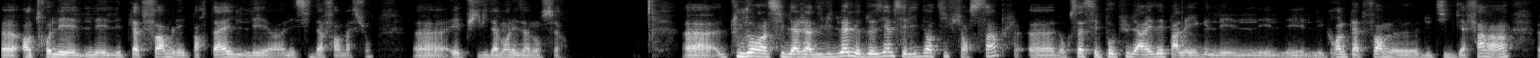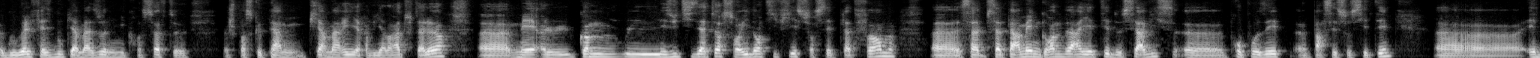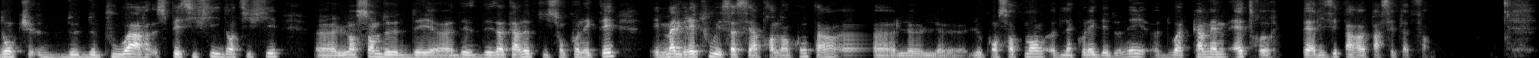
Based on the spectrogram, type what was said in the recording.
entre les, plateformes, les portails, les sites d'information et puis évidemment les annonceurs. Euh, toujours dans le ciblage individuel. Le deuxième, c'est l'identifiant simple. Euh, donc ça, c'est popularisé par les, grandes plateformes euh, du type GAFA, hein. Google, Facebook, Amazon et Microsoft. je pense que Pierre-Marie reviendra tout à l'heure. mais comme les utilisateurs sont identifiés sur ces plateformes, ça, permet une grande variété de services proposés par ces sociétés. et donc, de pouvoir spécifier, identifier l'ensemble euh, des, internautes qui sont connectés. Et malgré tout, et ça c'est à prendre en compte, hein, euh, le, consentement de la collecte des données doit quand même être réalisé par, par ces plateformes.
